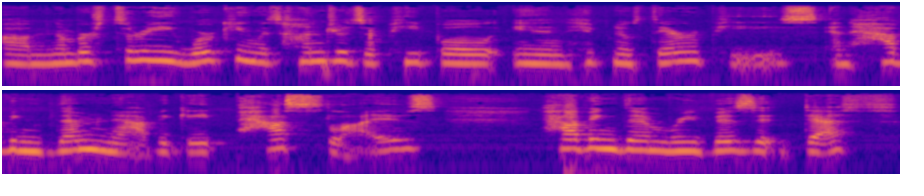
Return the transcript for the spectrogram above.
Um, number three, working with hundreds of people in hypnotherapies and having them navigate past lives, having them revisit death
